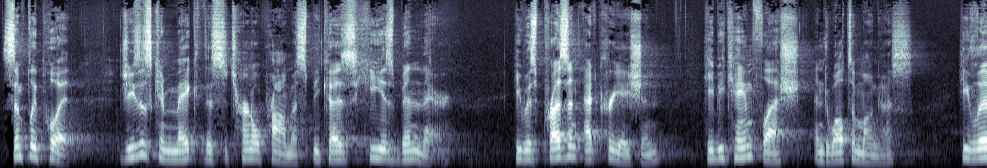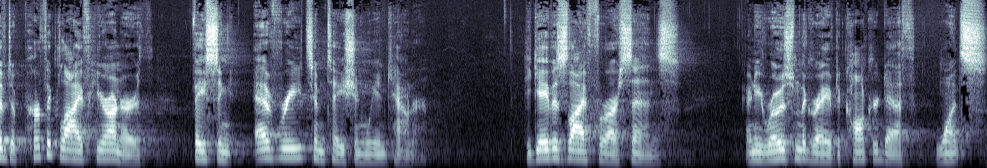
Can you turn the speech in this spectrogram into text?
Simply put, Jesus can make this eternal promise because he has been there. He was present at creation, he became flesh and dwelt among us. He lived a perfect life here on earth, facing every temptation we encounter. He gave his life for our sins, and he rose from the grave to conquer death once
